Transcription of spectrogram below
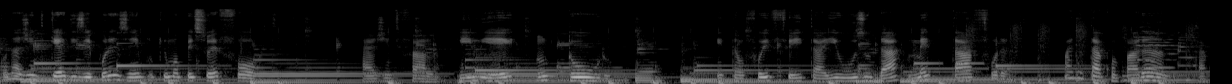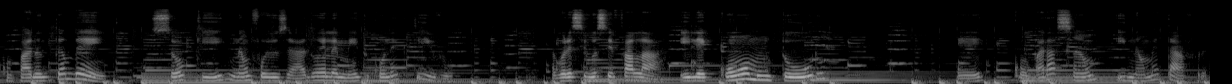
Quando a gente quer dizer, por exemplo, que uma pessoa é forte, a gente fala: ele é um touro. Então foi feito aí o uso da metáfora. Mas não está comparando? Está comparando também, só que não foi usado um elemento conectivo. Agora, se você falar ele é como um touro, é comparação e não metáfora.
